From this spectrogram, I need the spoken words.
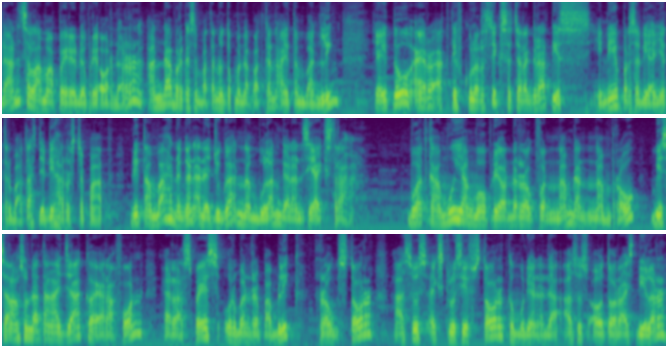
Dan selama periode pre-order, Anda berkesempatan untuk mendapatkan item bundling, yaitu Aeroactive Cooler 6 secara gratis. Ini persediaannya terbatas, jadi harus cepat. Ditambah dengan ada juga 6 bulan garansi ekstra. Buat kamu yang mau pre-order ROG Phone 6 dan 6 Pro, bisa langsung datang aja ke Era Phone, Era Space, Urban Republic, ROG Store, Asus Exclusive Store, kemudian ada Asus Authorized Dealer,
